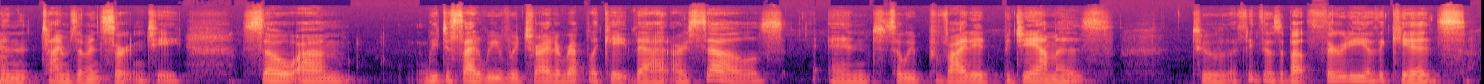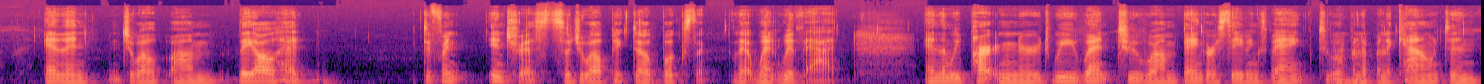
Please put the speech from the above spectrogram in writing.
in times of uncertainty. So um, we decided we would try to replicate that ourselves, and so we provided pajamas to I think there was about 30 of the kids, and then Joelle, um, they all had different interests. So Joelle picked out books that, that went with that. And then we partnered. We went to um, Bangor Savings Bank to open up an account, and,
